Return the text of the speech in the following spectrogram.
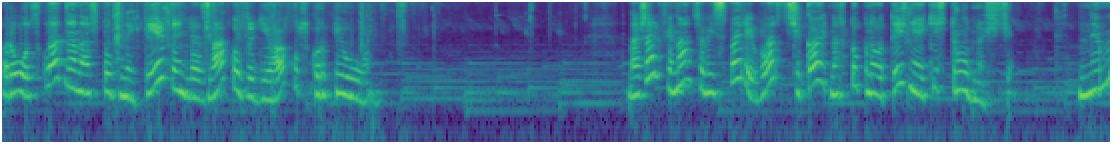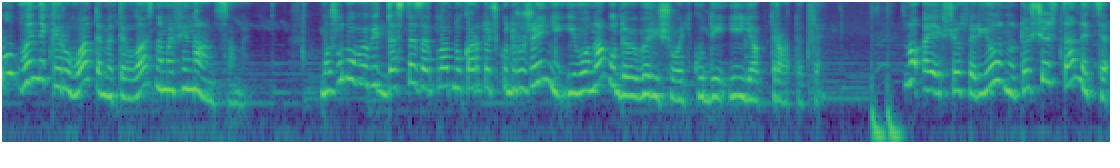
Розклад на наступний тиждень для знаку зодіаку Скорпіон. На жаль, в фінансовій сфері вас чекають наступного тижня якісь труднощі. Немов ви не керуватимете власними фінансами. Можливо, ви віддасте зарплатну карточку дружині, і вона буде вирішувати, куди і як тратити. Ну, а якщо серйозно, то щось станеться,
